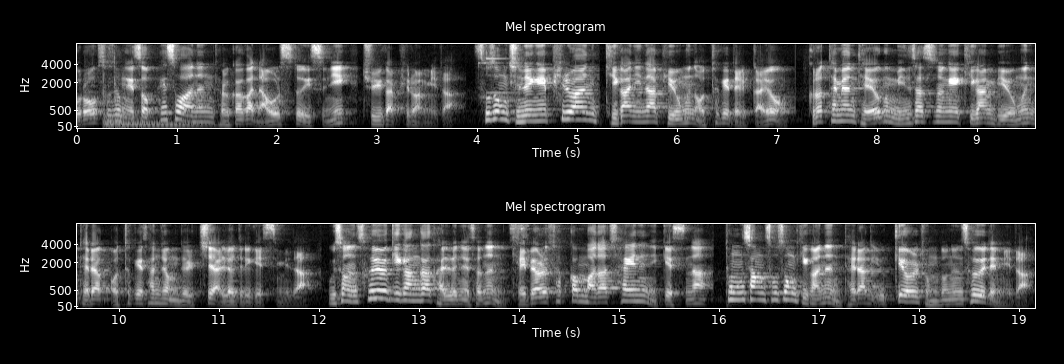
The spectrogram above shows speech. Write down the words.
부족으로 소송에서 패소하는 결과가 나올 수도 있으니 주의가 필요합니다. 소송 진행에 필요한 기간이나 비용은 어떻게 될까요? 그렇다면 대여금 민사소송의 기간 비용은 대략 어떻게 산정될지 알려드리겠습니다. 우선 소요기간과 관련해서는 개별 사건마다 차이는 있겠으나 통상 소송 기간은 대략 6개월 정도는 소요됩니다.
